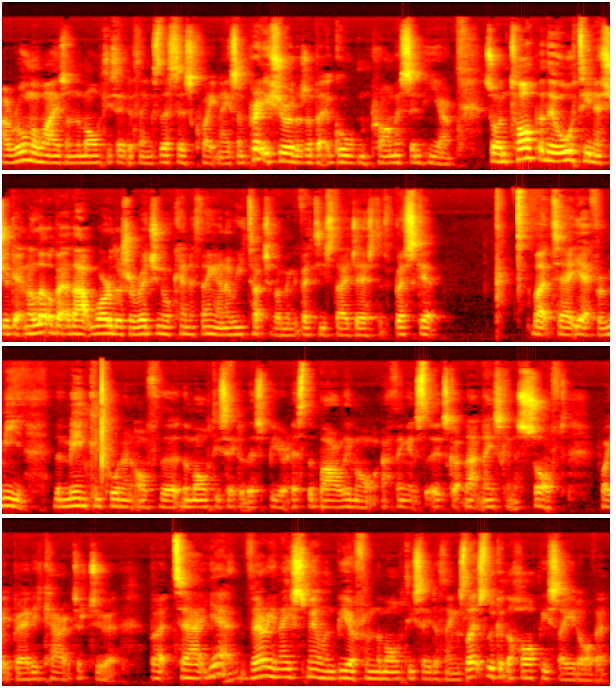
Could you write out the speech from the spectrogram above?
aroma wise on the malty side of things, this is quite nice. I'm pretty sure there's a bit of golden promise in here. So on top of the oatiness, you're getting a little bit of that Werther's original kind of thing and a wee touch of a McVitie's digestive biscuit. But uh, yeah, for me, the main component of the, the malty side of this beer is the barley malt. I think it's it's got that nice kind of soft white bready character to it. But uh, yeah, very nice smelling beer from the malty side of things. Let's look at the hoppy side of it.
